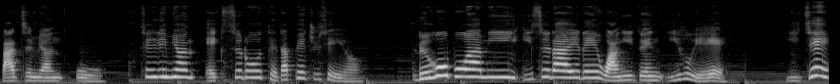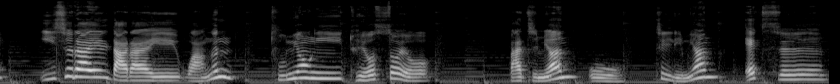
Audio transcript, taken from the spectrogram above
맞으면 O, 틀리면 X로 대답해 주세요. 르호보암이 이스라엘의 왕이 된 이후에 이제 이스라엘 나라의 왕은 두 명이 되었어요. 맞으면 O, 틀리면 X.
